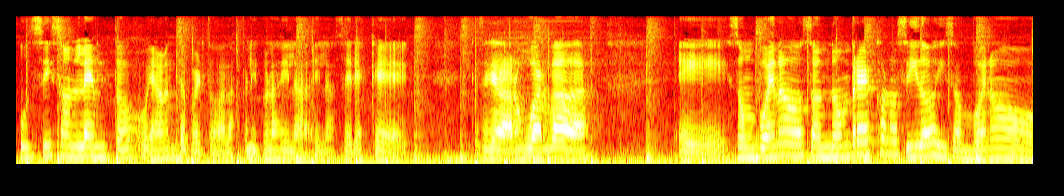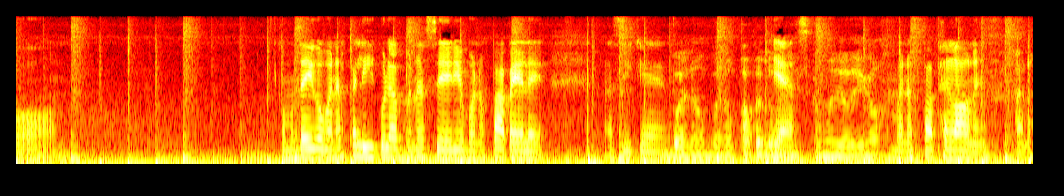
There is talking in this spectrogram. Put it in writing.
un season lento, obviamente por todas las películas y, la- y las series que, que se quedaron guardadas. Eh, son buenos, son nombres conocidos y son buenos, como te digo, buenas películas, buenas series, buenos papeles. Así que Bueno, buenos papelones, Yeah. como yo digo. buenos papelones. Bueno.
